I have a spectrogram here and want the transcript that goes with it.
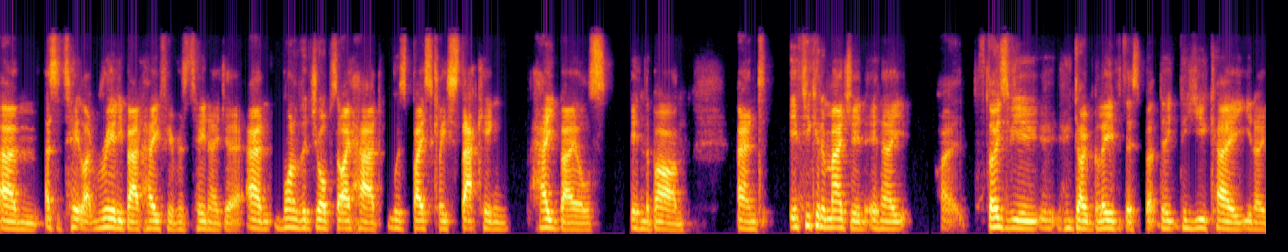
um, as a teen, like really bad hay fever as a teenager, and one of the jobs I had was basically stacking hay bales in the barn. And if you can imagine, in a uh, those of you who don't believe this, but the, the UK, you know,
